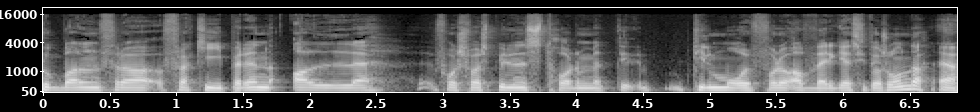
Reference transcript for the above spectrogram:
tok ballen fra, fra keeperen, alle forsvarsspillerne stormet til, til mål for å avverge situasjonen. da. Ja.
